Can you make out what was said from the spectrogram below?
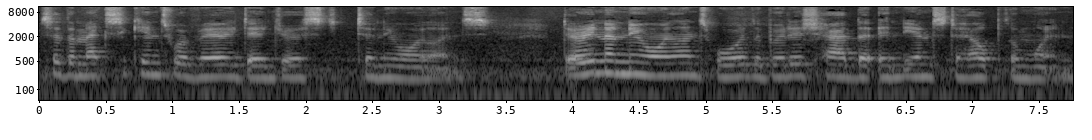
so the Mexicans were very dangerous to New Orleans. During the New Orleans War, the British had the Indians to help them win.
